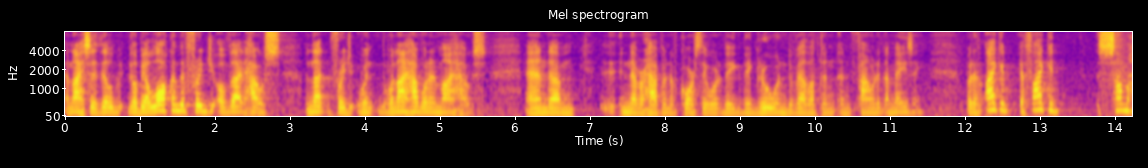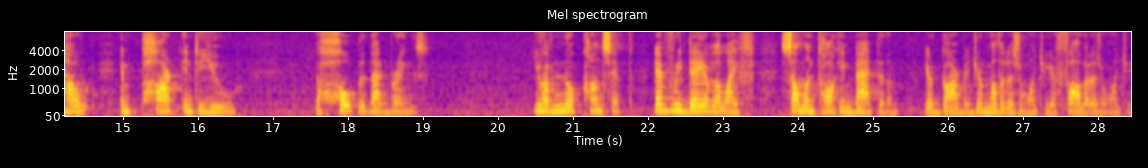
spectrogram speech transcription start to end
And I said, there'll be, there'll be a lock on the fridge of that house, and that fridge, when, when I have one in my house. And um, it never happened, of course. They, were, they, they grew and developed and, and found it amazing. But if I, could, if I could somehow impart into you the hope that that brings, you have no concept. Every day of their life, someone talking bad to them. You're garbage. Your mother doesn't want you. Your father doesn't want you.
